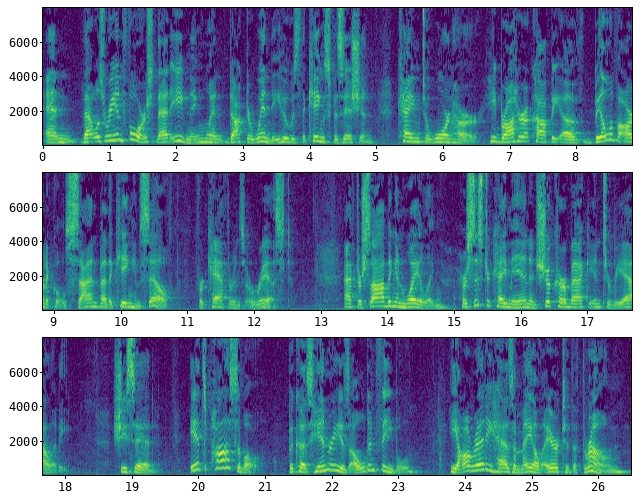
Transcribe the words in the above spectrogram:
And that was reinforced that evening when Dr. Wendy, who was the king's physician, came to warn her. He brought her a copy of Bill of Articles signed by the king himself for Catherine's arrest. After sobbing and wailing, her sister came in and shook her back into reality. She said, It's possible because Henry is old and feeble. He already has a male heir to the throne,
